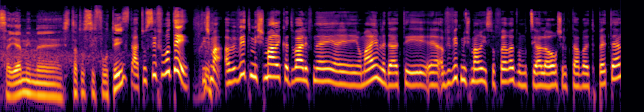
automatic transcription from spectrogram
נסיים עם uh, סטטוס ספרותי? סטטוס ספרותי. תשמע, אביבית משמרי כתבה לפני uh, יומיים, לדעתי, uh, אביבית משמרי היא סופרת ומוציאה לאור של כתב העת פטל.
